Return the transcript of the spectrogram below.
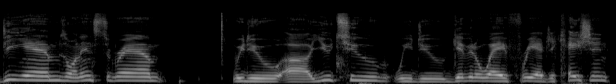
DMs on Instagram, we do uh, YouTube, we do giving away free education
